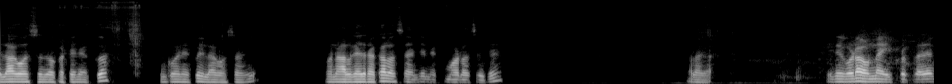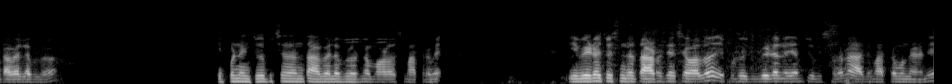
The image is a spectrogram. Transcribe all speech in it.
ఇలాగ వస్తుంది ఒకటి నెక్. ఇంకో నెక్ ఇలాగ వస్తుంది. నాలుగైదు రకాలు వస్తాయండి నెక్ మోడల్స్ అయితే. అలాగా. ఇది కూడా ఉన్నాయి ఇప్పుడు ప్రజెంట్ అవైలబుల్. ఇప్పుడు నేను చూపించేదంతా అవైలబుల్ ఉన్న మోడల్స్ మాత్రమే. ఈ వీడియో చూసిన తర్వాత ఆర్డర్ చేసేవాళ్ళు ఇప్పుడు వీడియోలో ఏం చూపిస్తున్నానో అది మాత్రం ఉన్నాయని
